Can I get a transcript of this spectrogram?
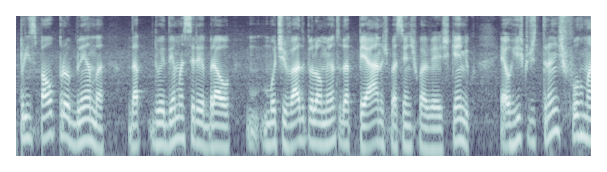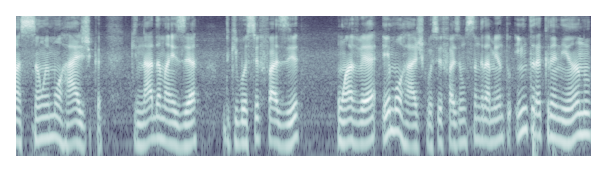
principal problema da, do edema cerebral motivado pelo aumento da PA nos pacientes com AVE isquêmico é o risco de transformação hemorrágica, que nada mais é do que você fazer um AVE hemorrágico, você fazer um sangramento intracraniano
